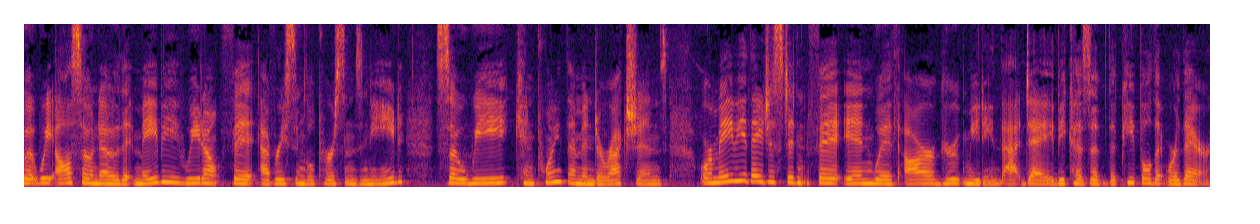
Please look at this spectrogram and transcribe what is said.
But we also know that maybe we don't fit every single person's need, so we can point them in directions, or maybe they just didn't fit in with our group meeting that day because of the people that were there.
